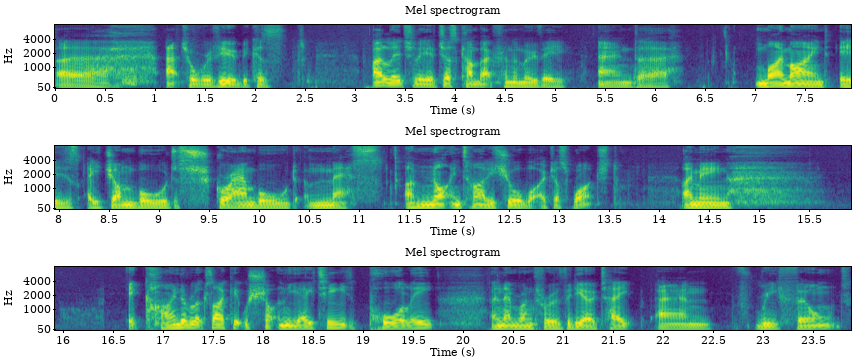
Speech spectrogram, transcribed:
uh, actual review because I literally have just come back from the movie and uh, my mind is a jumbled, scrambled mess. I'm not entirely sure what I've just watched. I mean, it kind of looks like it was shot in the 80s poorly and then run through a videotape and refilmed.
